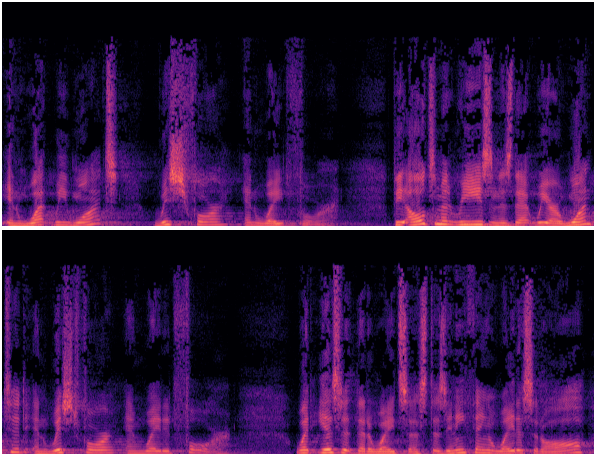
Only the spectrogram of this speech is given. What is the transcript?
in what we want wish for, and wait for. The ultimate reason is that we are wanted and wished for and waited for. What is it that awaits us? Does anything await us at all?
